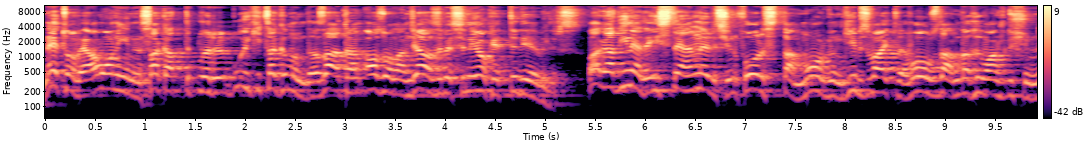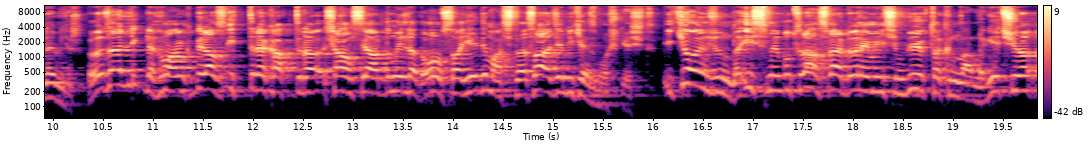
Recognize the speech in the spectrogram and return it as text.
Neto ve Avoni'nin sakatlıkları bu iki takımın da zaten az olan cazibesini yok etti diyebiliriz. Fakat yine de isteyenler için Forest'tan Morgan, Gibbs White ve Wolves'dan da Hwang düşünülebilir. Özellikle Hwang biraz ittire kaktıra şans yardımıyla da olsa 7 maçta sadece bir kez boş geçti. İki oyuncunun da ismi bu transfer dönemi için büyük takımlarla geçiyor.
